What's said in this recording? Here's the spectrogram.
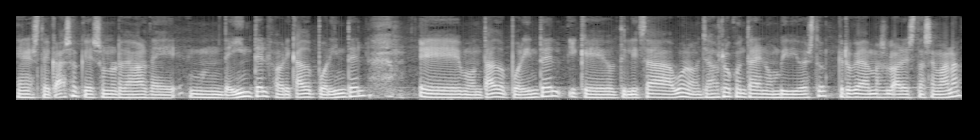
en este caso, que es un ordenador de, Intel, fabricado por Intel, eh, montado por Intel y que utiliza, bueno, ya os lo contaré en un vídeo esto, creo que además lo haré esta semana,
